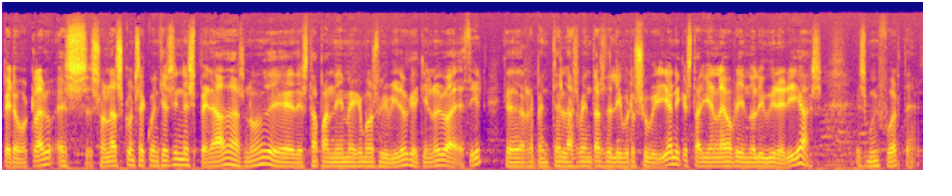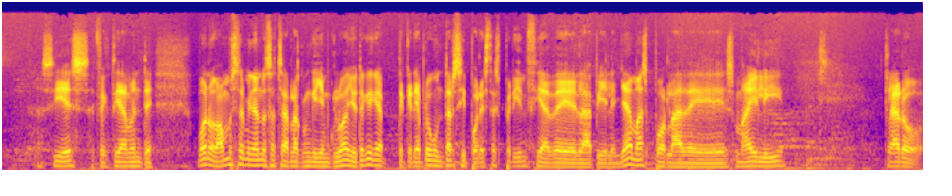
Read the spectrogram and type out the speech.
pero claro, es, son las consecuencias inesperadas ¿no? de, de, esta pandemia que hemos vivido, que quién lo iba a decir, que de repente las ventas de libros subirían que estarían abriendo librerías. Es muy fuerte. Así es, efectivamente. Bueno, vamos terminando esta charla con Guillem Clua. Yo te, quería preguntar si por esta experiencia de La piel en llamas, por la de Smiley, claro,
